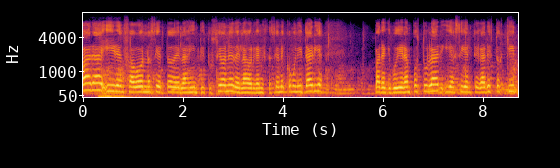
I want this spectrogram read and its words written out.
para ir en favor, ¿no es cierto?, de las instituciones, de las organizaciones comunitarias, para que pudieran postular y así entregar estos kits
